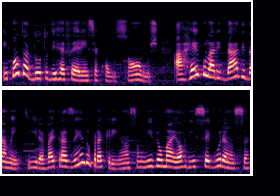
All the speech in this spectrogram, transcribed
Enquanto adulto de referência como somos, a regularidade da mentira vai trazendo para a criança um nível maior de insegurança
